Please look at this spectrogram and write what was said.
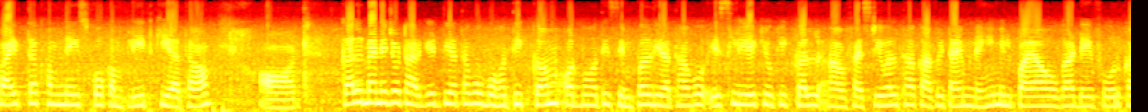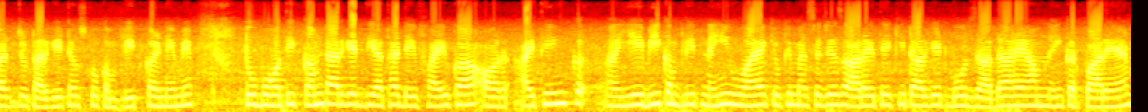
five तक हमने इसको कंप्लीट किया था. और कल मैंने जो टारगेट दिया था वो बहुत ही कम और बहुत ही सिंपल दिया था। वो इसलिए क्योंकि कल फेस्टिवल था, काफ़ी टाइम नहीं मिल पाया होगा। डे फोर का जो टारगेट है उसको कंप्लीट करने में तो बहुत ही कम टारगेट दिया था डे फाइव का और आई थिंक ये भी कंप्लीट नहीं हुआ है क्योंकि मैसेजेस आ रहे थे कि टारगेट बहुत ज़्यादा है, हम नहीं कर पा रहे हैं।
